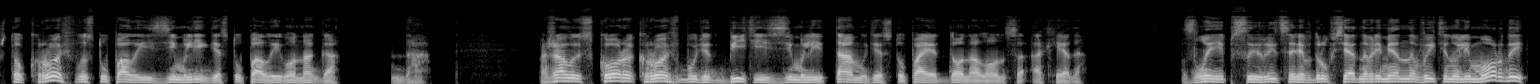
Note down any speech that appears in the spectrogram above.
что кровь выступала из земли, где ступала его нога. Да, пожалуй, скоро кровь будет бить из земли там, где ступает Дон Алонсо Ахеда. Злые псы рыцаря вдруг все одновременно вытянули морды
